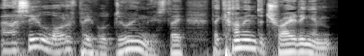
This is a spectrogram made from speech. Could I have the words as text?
And I see a lot of people doing this. They they come into trading and and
